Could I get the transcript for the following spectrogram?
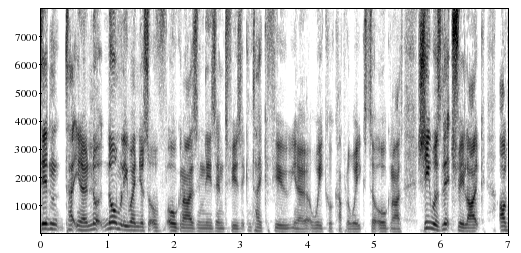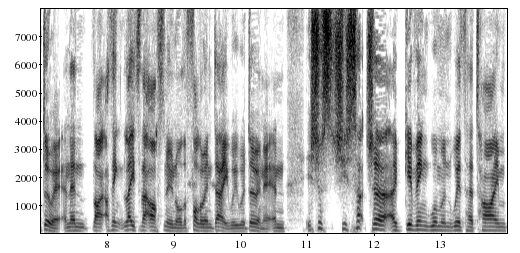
didn't ta- you know no, normally when you're sort of organizing these interviews it can take a few you know a week or a couple of weeks to organize. She was literally like i'll do it. And then like i think later that afternoon or the following day we were doing it. And it's just she's such a, a giving woman with her time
